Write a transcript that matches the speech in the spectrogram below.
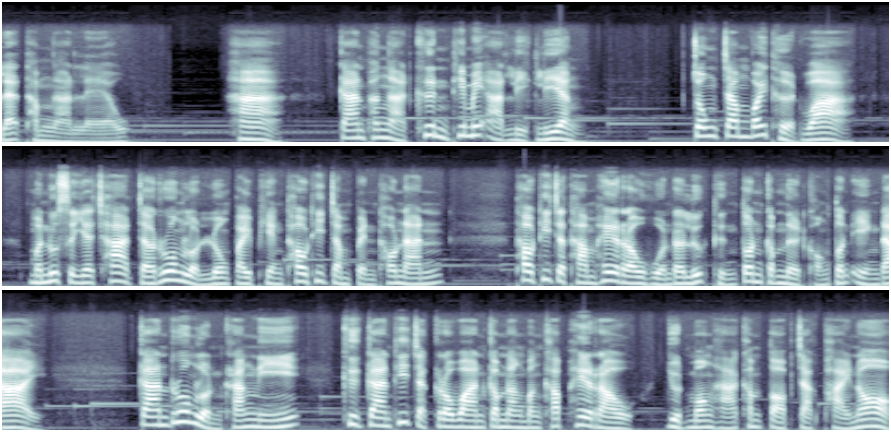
และทำงานแล้ว 5. การผงาดขึ้นที่ไม่อาจหลีกเลี่ยง จงจำไว้เถิดว่า มนุษยชาติจะร่วงหล่นลงไปเพียงเท่าที่จำเป็นเท่านั้น เท่าที่จะทำให้เราหวนระลึกถึงต้นกำเนิดของตนเองได้ การร่วงหล่นครั้งนี้ คือการที่จักรวาลกำลังบังคับให้เราหยุดมองหาคำตอบจากภายนอก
